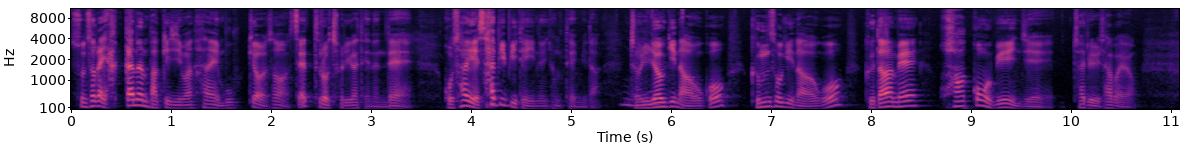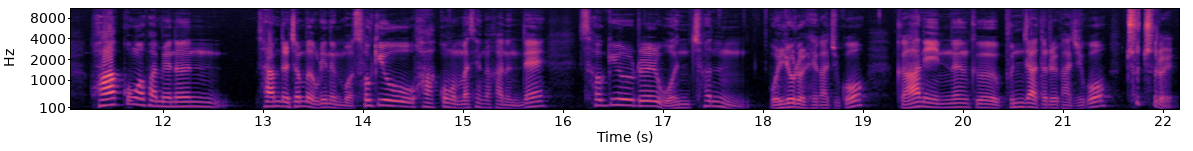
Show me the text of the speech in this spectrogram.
순서가 약간은 바뀌지만 하나에 묶여서 세트로 처리가 되는데 그 사이에 삽입이 돼 있는 형태입니다. 네. 전력이 나오고 금속이 나오고 그 다음에 화학공업이 이제 자리를 잡아요. 화학공업 하면은 사람들 전부 다 우리는 뭐 석유 화학공업만 생각하는데 석유를 원천 원료를 해가지고 그 안에 있는 그 분자들을 가지고 추출을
